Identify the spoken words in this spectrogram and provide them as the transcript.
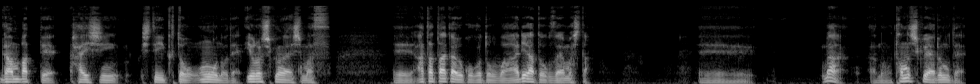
頑張って配信していくと思うので、よろしくお願いします。えー、温かいお言葉ありがとうございました。えー、まあ、あの、楽しくやるので、よ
